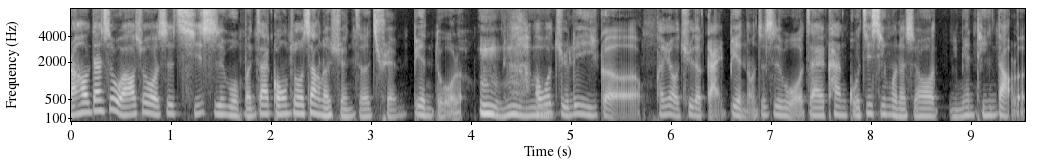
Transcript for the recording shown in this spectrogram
然后，但是我要说的是，其实我们在工作上的选择权变多了。嗯嗯，嗯、呃。我举例一个很有趣的改变哦，就是我在看国际新闻的时候，里面听到了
